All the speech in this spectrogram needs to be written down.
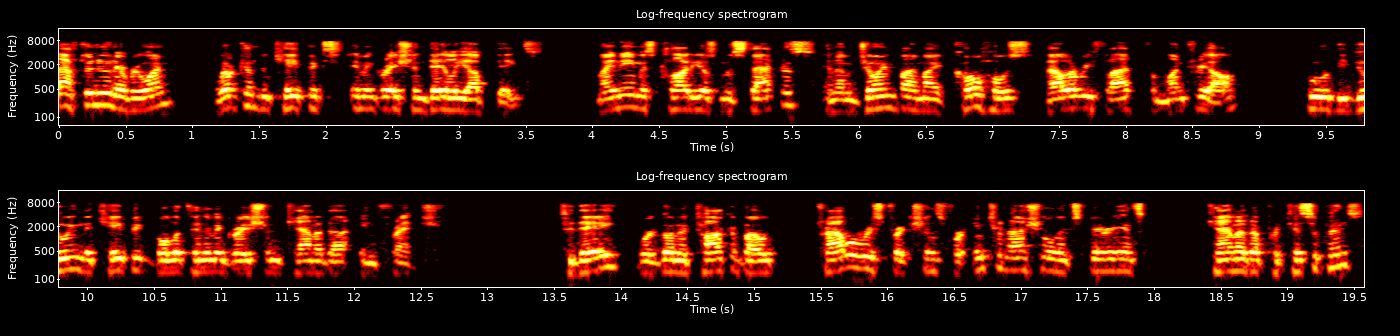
afternoon, everyone. Welcome to CAPEX Immigration Daily Updates. My name is Claudius Mustakis, and I'm joined by my co-host, Valerie Flat from Montreal, who will be doing the CAPEC Bulletin Immigration Canada in French. Today, we're going to talk about travel restrictions for International Experience Canada participants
